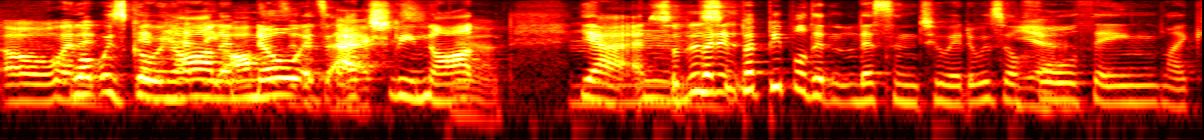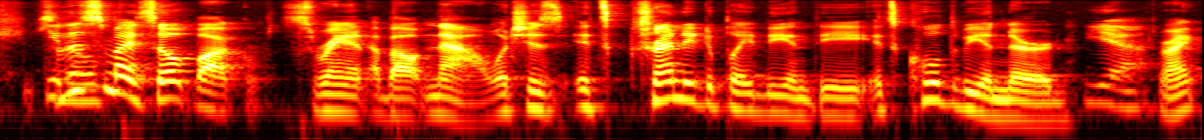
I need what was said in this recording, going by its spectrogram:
Oh, what it- was going on, and no, it's effect. actually not. Yeah. Yeah, and So this but is- it, but people didn't listen to it. It was a Yeah. whole thing, like you So know. this is my soapbox rant about now, which is it's trendy to play D and D. It's cool to be a nerd. Yeah. Right.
